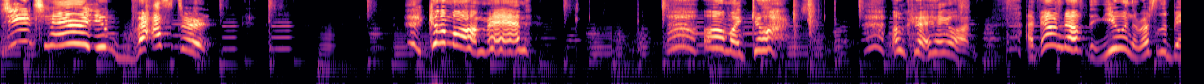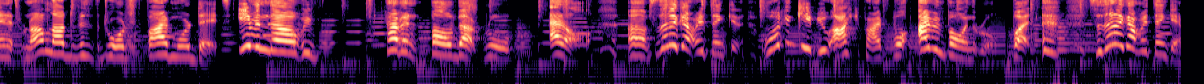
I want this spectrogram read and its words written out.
G Terra, you bastard! Come on, man! Oh my gosh. Okay, hang on. I found out that you and the rest of the bandits were not allowed to visit the dwarves for five more days, even though we haven't followed that rule at all. Um, so then it got me thinking, what can keep you occupied? Well, I've been following the rule, but so then it got me thinking,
